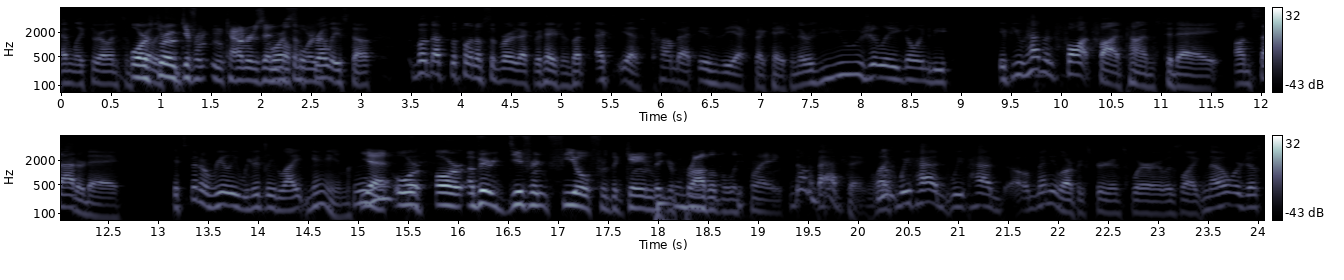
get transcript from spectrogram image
and like throw in some or frilly throw different encounters in or some frilly stuff. But that's the fun of subverted expectations. But ex- yes, combat is the expectation. There is usually going to be, if you haven't fought five times today on Saturday, it's been a really weirdly light game. Yeah, Mhm. or or a very different feel for the game that you're Mhm. probably playing. Not a bad thing. Like No. we've had we've had uh, many LARP experience where it was like, no, we're just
